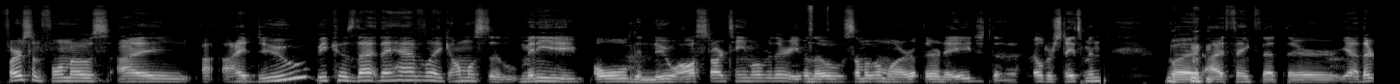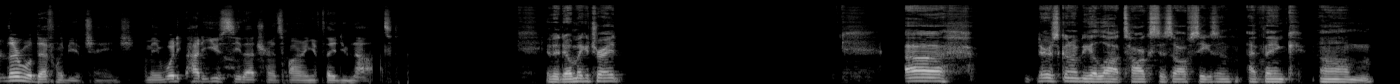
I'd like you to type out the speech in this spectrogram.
first and foremost, I, I, I do because that they have like almost a mini old and new All Star team over there. Even though some of them are up there in age, the elder statesmen but I think that there, yeah, there there will definitely be a change. I mean, what? How do you see that transpiring if they do not? If they don't make a trade, uh, there's going to be a lot of talks this offseason. I think. Um,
